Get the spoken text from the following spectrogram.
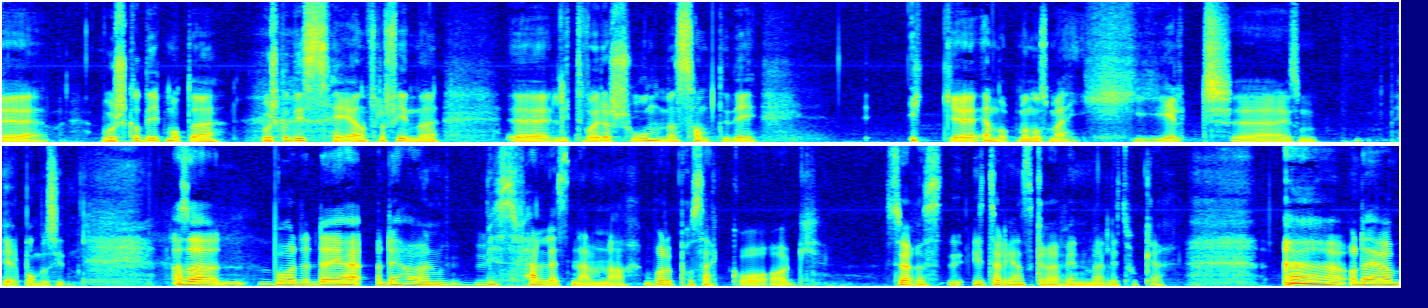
eh, hvor skal de på en måte hvor skal de se en for å finne eh, litt variasjon, men samtidig ikke ende opp med noe som er helt, eh, liksom, helt på andre siden? Altså, det, det har jo en viss fellesnevner, både Prosecco og italiensk rødvin med litt sukker. Og det er jo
